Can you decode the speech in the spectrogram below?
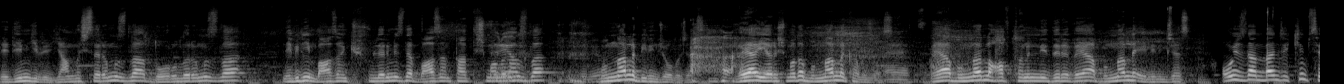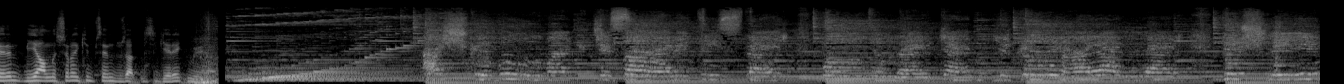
Dediğim gibi yanlışlarımızla, doğrularımızla, ne bileyim bazen küfürlerimizle, bazen tartışmalarımızla bunlarla birinci olacağız. veya yarışmada bunlarla kalacağız. Veya bunlarla haftanın lideri veya bunlarla eğleneceğiz. O yüzden bence kimsenin bir yanlışına kimsenin düzeltmesi gerekmiyor yani. Cesaret ister. Buldum derken yıkılır hayaller. Düşleyip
